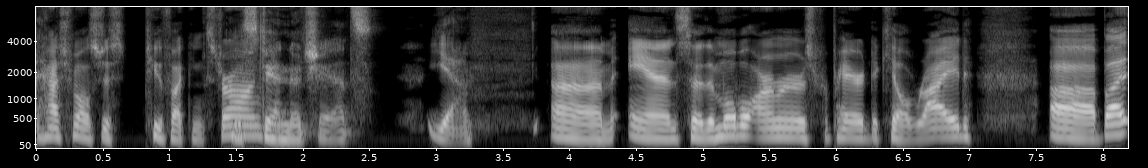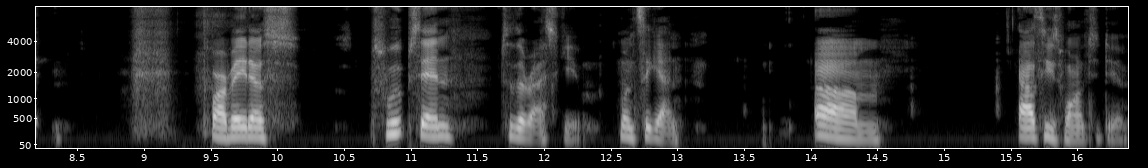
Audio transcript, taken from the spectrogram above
Hashmal's just too fucking strong. stand no chance. Yeah. Um, and so the mobile armor is prepared to kill Ride. Uh, but Barbatos swoops in to the rescue once again. Um, as he's wont to do.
